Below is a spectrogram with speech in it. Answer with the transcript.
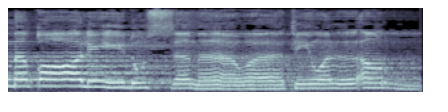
مقاليد السماوات والأرض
